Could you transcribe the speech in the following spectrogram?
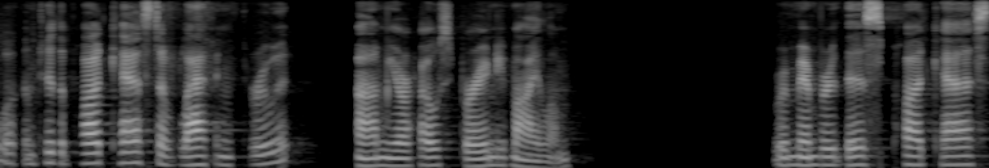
Welcome to the podcast of Laughing Through It. I'm your host, Brandy Milam. Remember, this podcast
